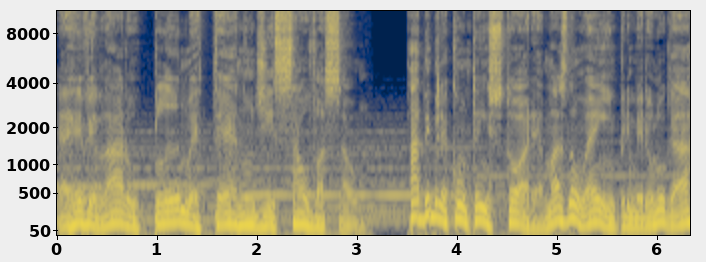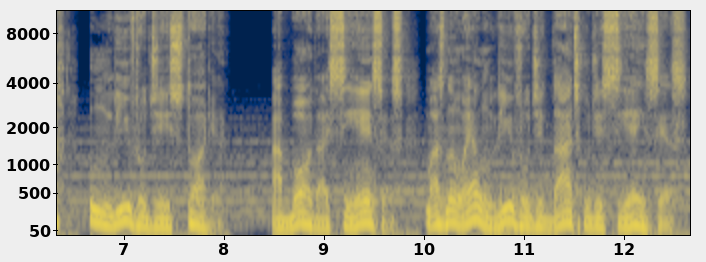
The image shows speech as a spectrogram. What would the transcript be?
é revelar o plano eterno de salvação. A Bíblia contém história, mas não é, em primeiro lugar, um livro de história. Aborda as ciências, mas não é um livro didático de ciências.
